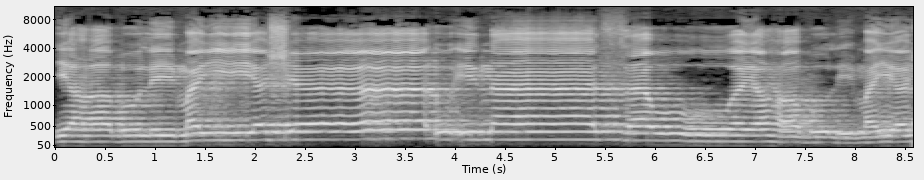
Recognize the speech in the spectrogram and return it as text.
yahabu liman yasha'u liman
